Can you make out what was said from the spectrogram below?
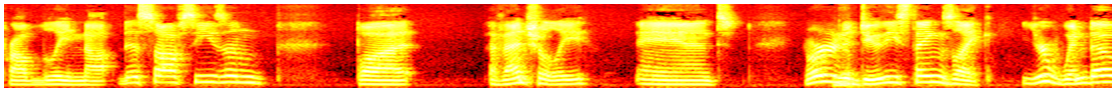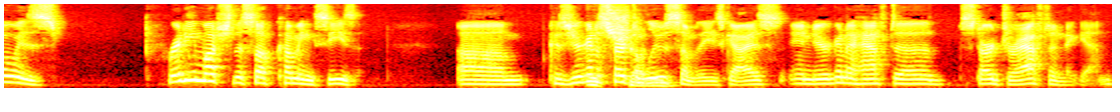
probably not this offseason, but eventually. And in order to do these things, like your window is pretty much this upcoming season. Um, because you're going to start to lose some of these guys, and you're going to have to start drafting again.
